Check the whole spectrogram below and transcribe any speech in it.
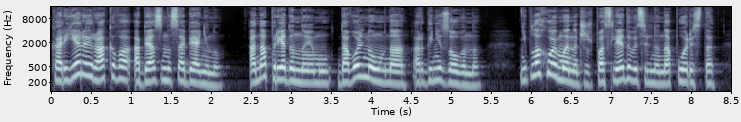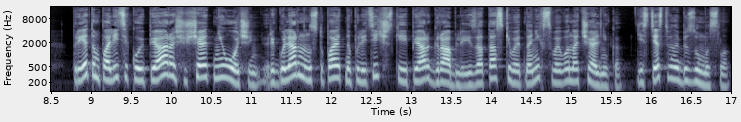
карьерой Ракова обязана Собянину. Она предана ему, довольно умна, организована. Неплохой менеджер, последовательно, напористо. При этом политику и пиар ощущает не очень, регулярно наступает на политические и пиар-грабли и затаскивает на них своего начальника, естественно, без умысла.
